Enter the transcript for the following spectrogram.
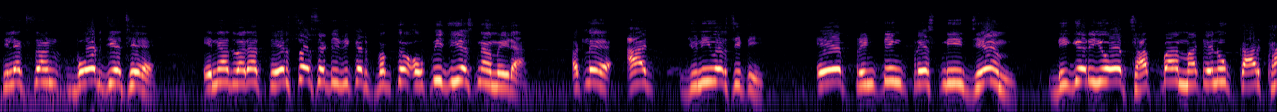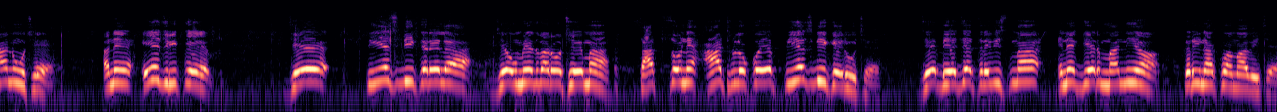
સિલેક્શન બોર્ડ જે છે એના દ્વારા તેરસો સર્ટિફિકેટ ફક્ત ઓપીજીએસના મળ્યા. એટલે આ યુનિવર્સિટી એ પ્રિન્ટિંગ પ્રેસની જેમ ડિગ્રીઓ છાપવા માટેનું કારખાનું છે. અને એ જ રીતે જે પીએચડી કરેલા જે ઉમેદવારો છે એમાં સાતસો ને આઠ લોકોએ પીએચડી કર્યું છે, જે બે હજાર ત્રેવીસમાં એને ગેરમાન્ય કરી નાખવામાં આવી છે.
